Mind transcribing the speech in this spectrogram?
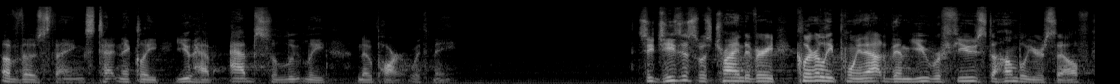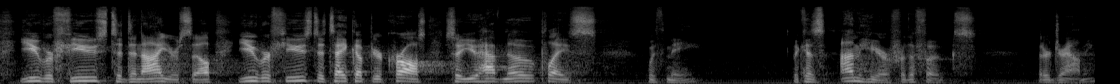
of those things, technically, you have absolutely no part with me. See, Jesus was trying to very clearly point out to them you refuse to humble yourself. You refuse to deny yourself. You refuse to take up your cross, so you have no place with me. Because I'm here for the folks that are drowning.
